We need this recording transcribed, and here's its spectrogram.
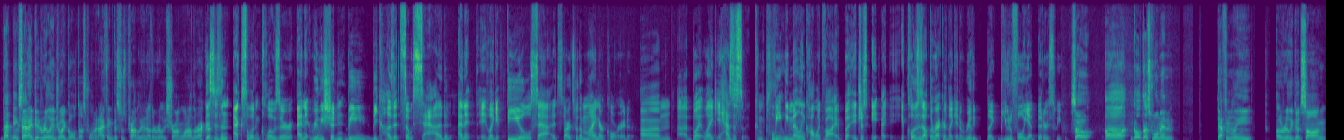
That being said, I did really enjoy Gold Dust Woman. I think this was probably another really strong one on the record. this is an excellent closer, and it really shouldn't be because it's so sad, and it, it like it feels sad. It starts with a minor chord, um, uh, but like it has this completely melancholic vibe. But it just it it closes out the record like in a really like beautiful yet bittersweet. So, uh, Gold Dust Woman, definitely a really good song.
